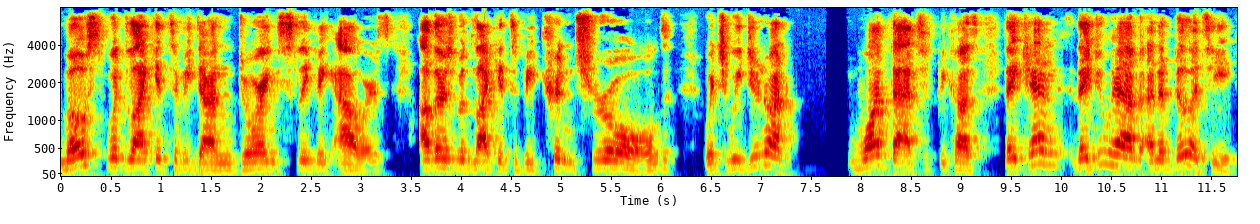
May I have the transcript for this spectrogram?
Most would like it to be done during sleeping hours. Others would like it to be controlled, which we do not want that because they can they do have an ability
